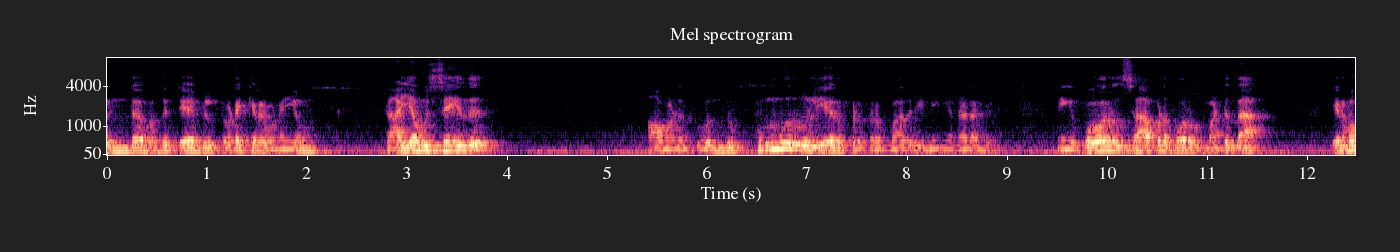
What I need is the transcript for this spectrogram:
எந்த வந்து டேபிள் துடைக்கிறவனையும் தயவு செய்து அவனுக்கு வந்து புன்முறுவல் ஏற்படுத்துகிற மாதிரி நீங்கள் நடங்க. நீங்கள் போகிறது சாப்பிட போகிறது மட்டும்தான். என்னமோ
